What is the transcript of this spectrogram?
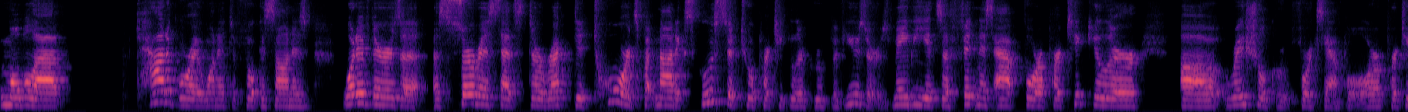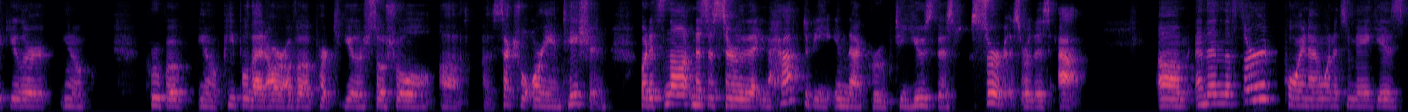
mobile app category I wanted to focus on is what if there's a, a service that's directed towards but not exclusive to a particular group of users? Maybe it's a fitness app for a particular uh, racial group, for example, or a particular you know group of you know people that are of a particular social uh, sexual orientation but it's not necessarily that you have to be in that group to use this service or this app um, and then the third point i wanted to make is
